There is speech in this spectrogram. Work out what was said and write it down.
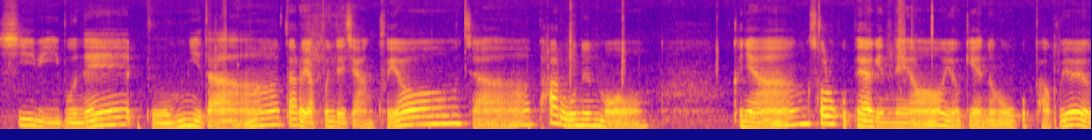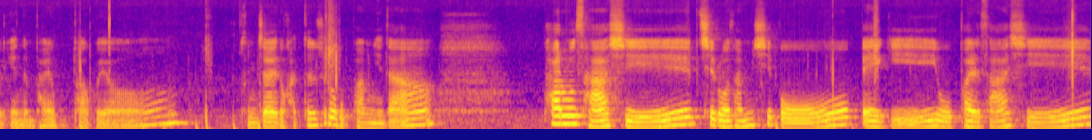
12분의 5입니다. 따로 약분되지 않고요. 자, 8, 5는 뭐 그냥 서로 곱해야겠네요. 여기에는 5 곱하고요. 여기에는 8 곱하고요. 분자에도 같은 수를 곱합니다. 8, 5, 40, 7, 5, 35, 빼기 5, 8, 40,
